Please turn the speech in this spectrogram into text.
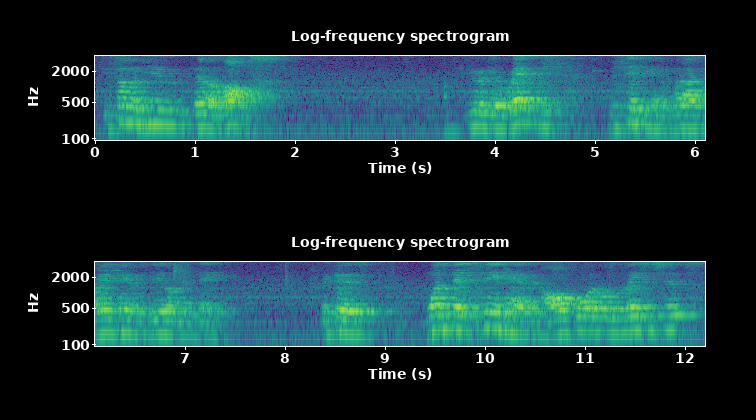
See, some of you that are lost, you're a direct recipient of what our grandparents did on that day. Because once that sin happened, all four of those relationships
